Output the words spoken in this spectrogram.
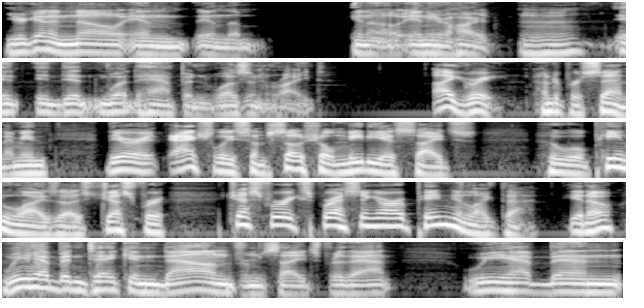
you're going to know in in the you know in your heart hmm it it did what happened wasn't right. I agree, hundred percent. I mean, there are actually some social media sites who will penalize us just for just for expressing our opinion like that. You know? We have been taken down from sites for that. We have been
